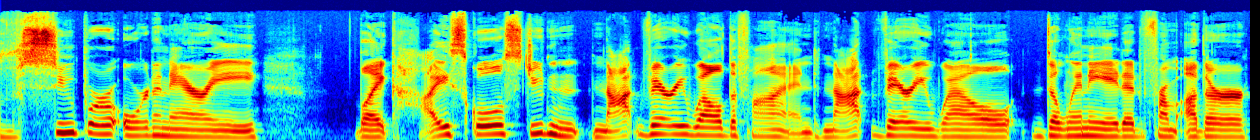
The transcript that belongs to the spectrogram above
super ordinary like high school student, not very well defined, not very well delineated from other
